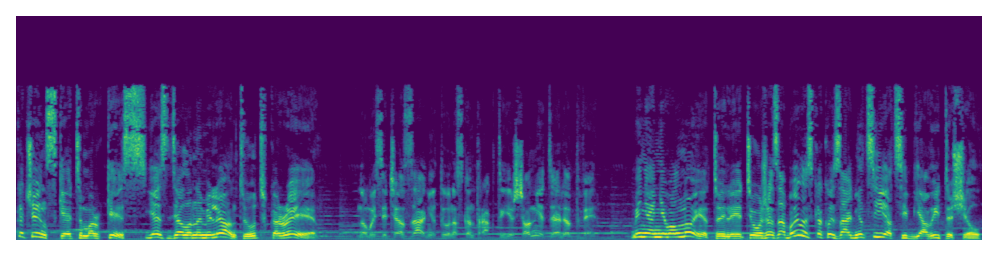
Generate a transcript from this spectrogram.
«Качинский, это Маркиз. Я сделал на миллион тут, в Корее». «Но мы сейчас заняты, у нас контракты еще неделю-две». «Меня не волнует, или ты уже забыл, из какой задницы я тебя вытащил?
